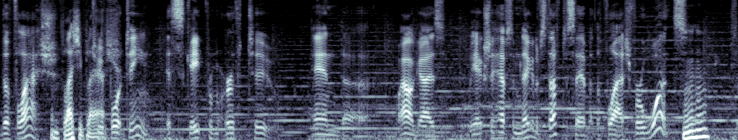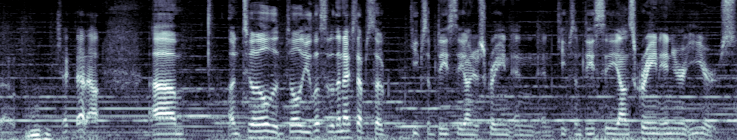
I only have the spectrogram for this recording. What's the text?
The Flash. And Flashy Flash. 214 Escape from Earth 2. And uh, wow, guys, we actually have some negative stuff to say about The Flash for once. Mm-hmm. So check that out. Um, until until you listen to the next episode, keep some DC on your screen and, and keep some DC on screen in your ears.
